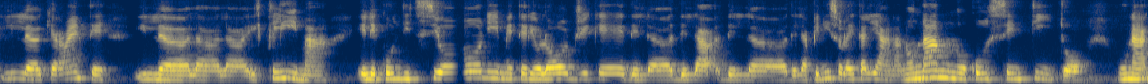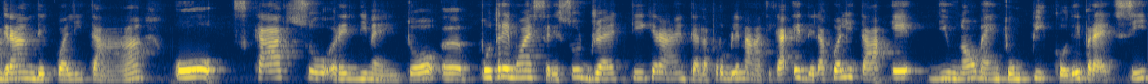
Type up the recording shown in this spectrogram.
il chiaramente il, la, la, il clima e le condizioni meteorologiche del, della, del, della, penisola italiana non hanno consentito una grande qualità o scarso rendimento, eh, potremo essere soggetti chiaramente alla problematica e della qualità e di un aumento, un picco dei prezzi,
